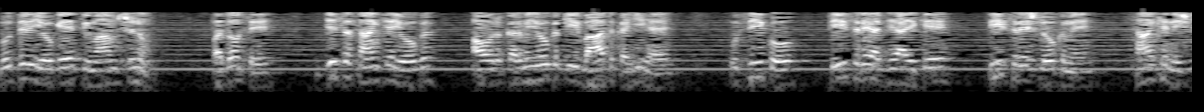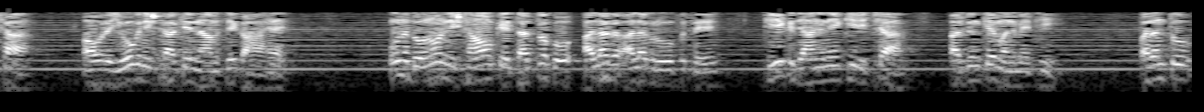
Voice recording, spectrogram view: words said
बुद्धि योगे त्विमाम सुनो पदों से जिस सांख्य योग और कर्मयोग की बात कही है, उसी को तीसरे अध्याय के तीसरे श्लोक में सांख्य निष्ठा और योग निष्ठा के नाम से कहा है। उन दोनों निष्ठाओं के तत्व को अलग अलग रूप से ठीक जानने की इच्छा अर्जुन के मन में थी। परंतु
